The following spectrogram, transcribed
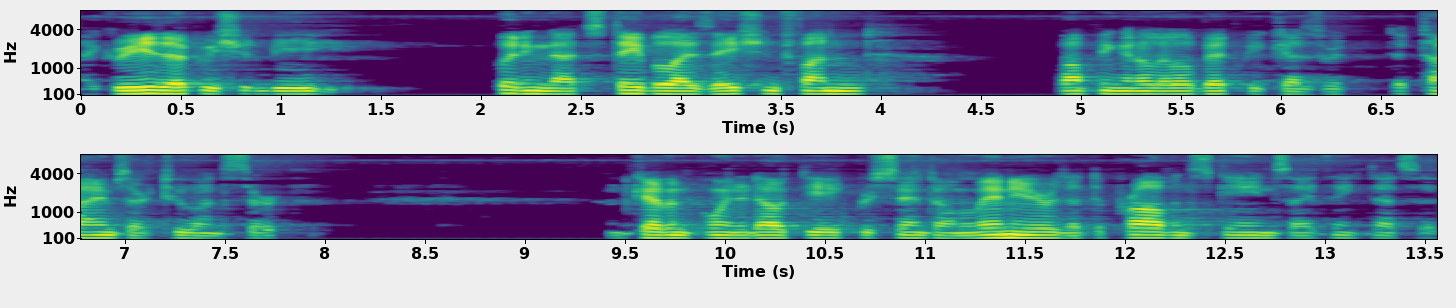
I agree that we should be putting that stabilization fund, bumping it a little bit because the times are too uncertain. And Kevin pointed out the 8% on linear that the province gains. I think that's a,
